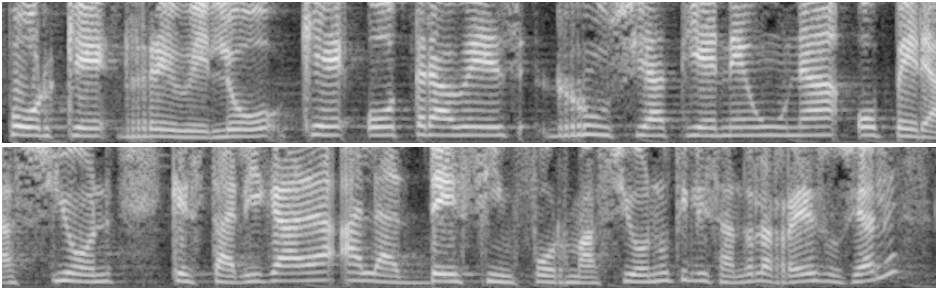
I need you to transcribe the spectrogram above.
porque reveló que otra vez Rusia tiene una operación que está ligada a la desinformación utilizando las redes sociales.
